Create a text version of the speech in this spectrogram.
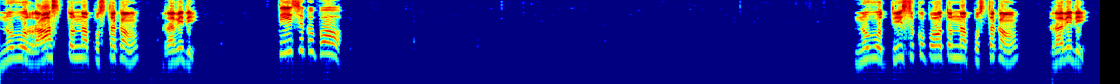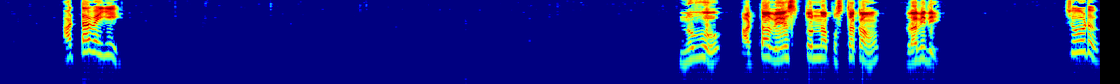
నువ్వు రాస్తున్న పుస్తకం రవిది. తీసుకుపో. నువ్వు తీసుకుపోతున్న పుస్తకం రవిది. అట్ట వెయ్యి. నువ్వు అట్ట వేస్తున్న పుస్తకం రవిది. చూడు.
